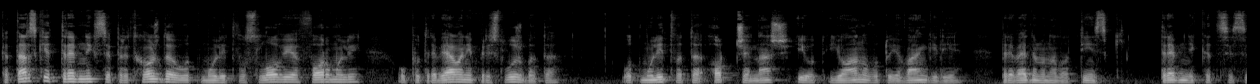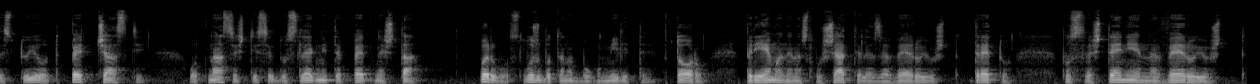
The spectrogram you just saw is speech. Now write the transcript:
Катарският требник се предхожда от молитвословия, формули, употребявани при службата, от молитвата Отче наш и от Йоановото Евангелие, преведено на латински. Требникът се състои от пет части, отнасящи се до следните пет неща. Първо, службата на богомилите. Второ, приемане на слушателя за верующ. Трето, посвещение на верующ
